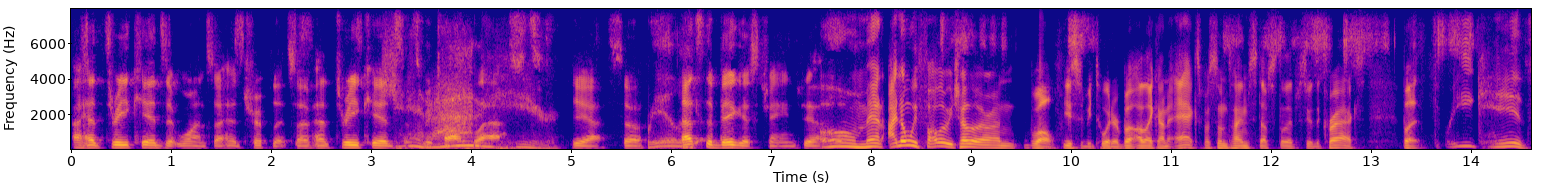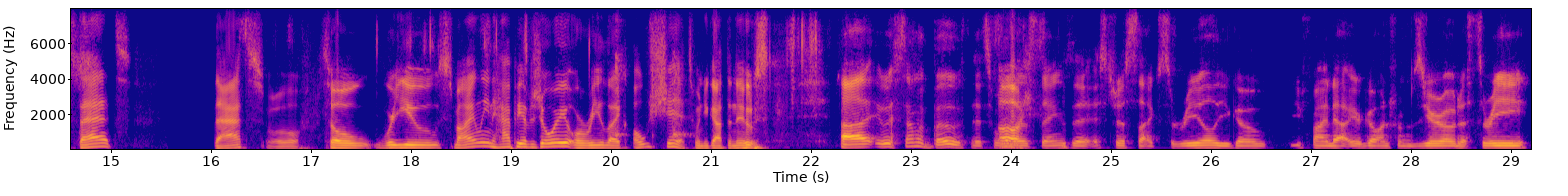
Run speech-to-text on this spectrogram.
I had three kids at once. I had triplets. I've had three kids since we talked last. Here. Yeah, so Really? that's the biggest change. Yeah. Oh man, I know we follow each other on well, used to be Twitter, but uh, like on X, but sometimes stuff slips through the cracks. But three kids, that's that's oh. So were you smiling, happy of joy, or were you like, oh shit, when you got the news? Uh, it was some of both. It's one Oh. of those things that it's just like surreal. You go, you find out you're going from zero to three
